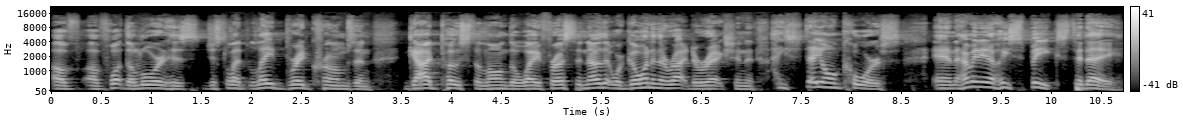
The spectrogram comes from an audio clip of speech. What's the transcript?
of, of what the Lord has just let, laid breadcrumbs and guideposts along the way for us to know that we're going in the right direction and hey, stay on course. And how many know He speaks today?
